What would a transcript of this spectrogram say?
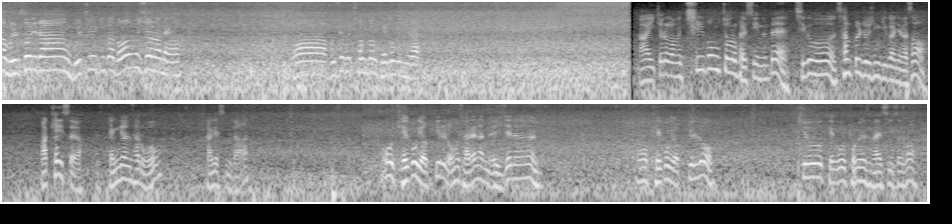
아, 물소리랑 물줄기가 너무 시원하네요. 와, 무주구 천동 계곡입니다. 아, 이쪽으로 가면 칠봉 쪽으로 갈 수 있는데, 지금은 산불 조심 기간이라서 막혀 있어요. 백년사로 가겠습니다. 오, 계곡 옆길을 너무 잘 해놨네. 이제는, 어, 계곡 옆길로 쭉 계곡을 보면서 갈 수 있어서,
